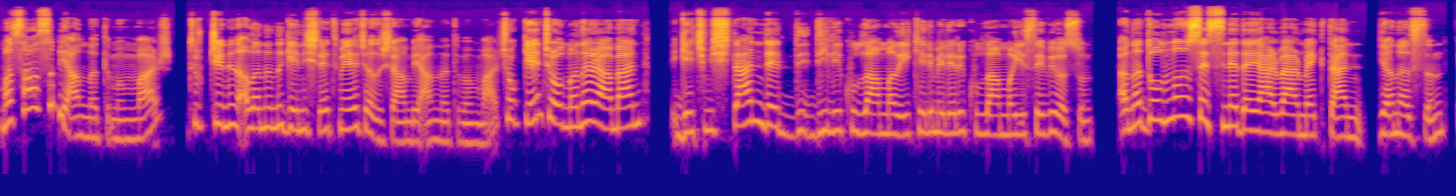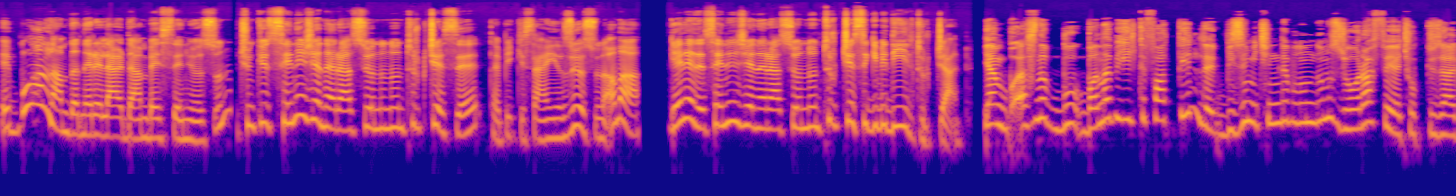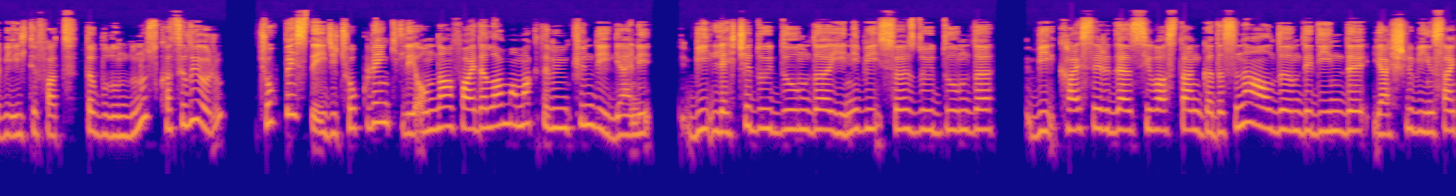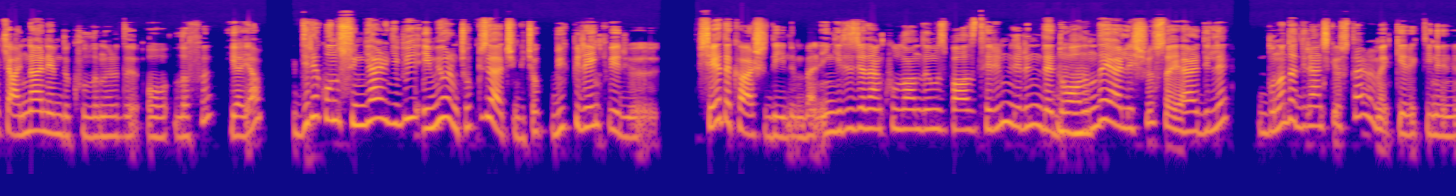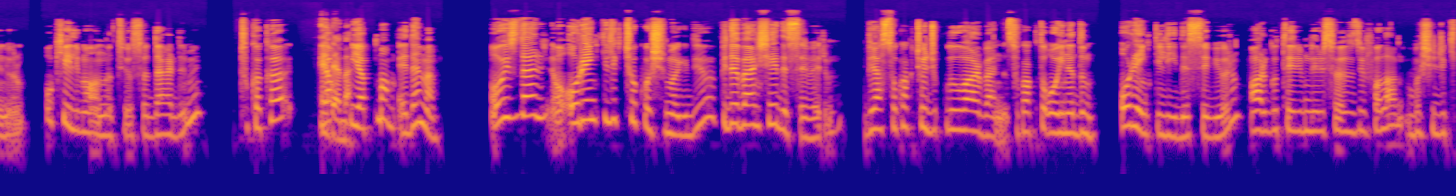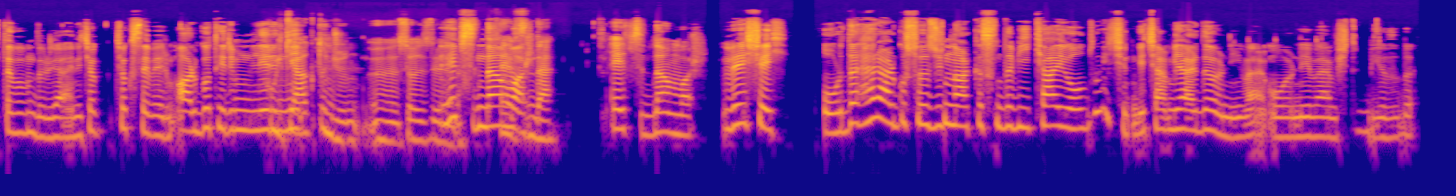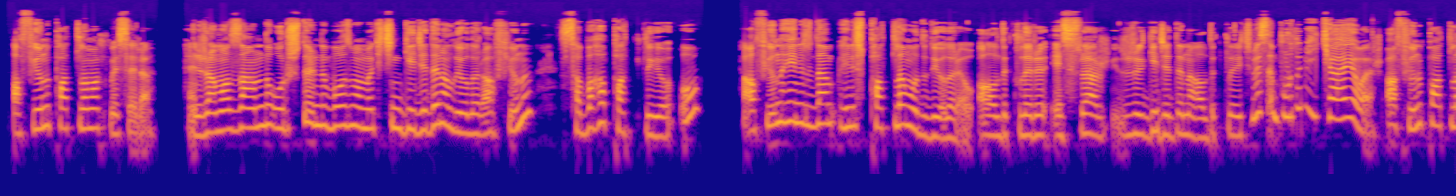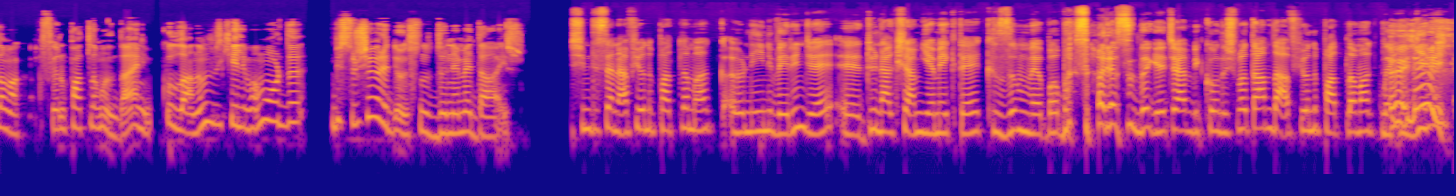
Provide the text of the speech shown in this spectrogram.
Masalsı bir anlatımım var. Türkçenin alanını genişletmeye çalışan bir anlatımım var. Çok genç olmana rağmen geçmişten de dili kullanmayı, kelimeleri kullanmayı seviyorsun. Anadolu'nun sesine değer vermekten yanasın. E bu anlamda nerelerden besleniyorsun? Çünkü senin jenerasyonunun Türkçesi, tabii ki sen yazıyorsun ama gene de senin jenerasyonunun Türkçesi gibi değil Türkçen. Yani aslında bu bana bir iltifat değil de bizim içinde bulunduğumuz coğrafyaya çok güzel bir iltifatta bulundunuz. Katılıyorum. Çok besleyici, çok renkli. Ondan faydalanmamak da mümkün değil. Yani bir lehçe duyduğumda, yeni bir söz duyduğumda, bir Kayseri'den, Sivas'tan gadasını aldığım dediğinde yaşlı bir insan ki anneannem de kullanırdı o lafı yayam. Direkt onu sünger gibi emiyorum. Çok güzel çünkü çok büyük bir renk veriyor. Şeye de karşı değilim ben. İngilizceden kullandığımız bazı terimlerin de doğalında yerleşiyorsa eğer dile buna da direnç göstermemek gerektiğine inanıyorum. O kelime anlatıyorsa derdimi tukaka yap, edemem. yapmam, edemem. O yüzden o, o renklilik çok hoşuma gidiyor. Bir de ben şey de severim. Biraz sokak çocukluğu var bende. Sokakta oynadım. O renkliliği de seviyorum. Argo terimleri sözlüğü falan başucu kitabımdır yani. Çok çok severim. Argo terimlerini... Hulki Aktuncu'nun e, sözlüğü. Hepsinden, Hepsinden var. Hepsinden var. Ve şey orada her argo sözcüğünün arkasında bir hikaye olduğu için geçen bir yerde örneği ver, o örneği vermiştim bir yazıda. Afyonu patlamak mesela. Yani Ramazan'da oruçlarını bozmamak için geceden alıyorlar afyonu. Sabaha patlıyor o. Afyonu henüzden henüz patlamadı diyorlar aldıkları esrarı geceden aldıkları için. Mesela burada bir hikaye var. Afyonu patlamak. Afyonu patlamadı da yani kullandığımız bir kelime ama orada bir sürü şey öğreniyorsunuz döneme dair. Şimdi sen afyonu patlamak örneğini verince e, dün akşam yemekte kızım ve babası arasında geçen bir konuşma tam da afyonu patlamakla Öyle ilgili.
